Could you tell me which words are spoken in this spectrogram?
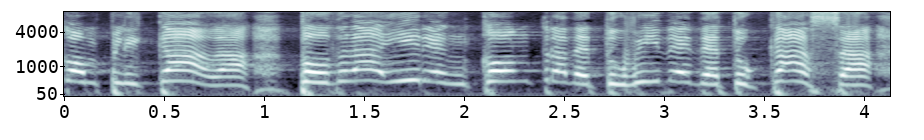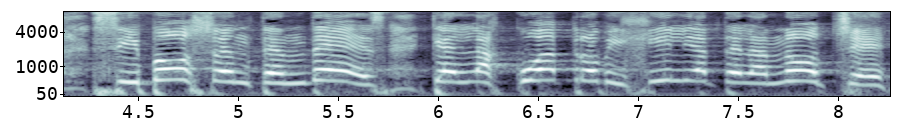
complicada podrá ir en contra de tu vida y de tu casa si vos entendés que en las cuatro vigilias de la noche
